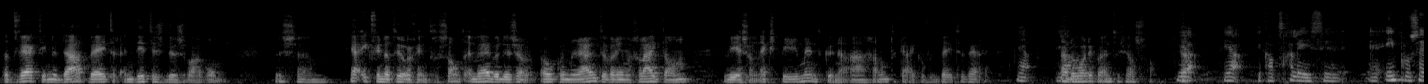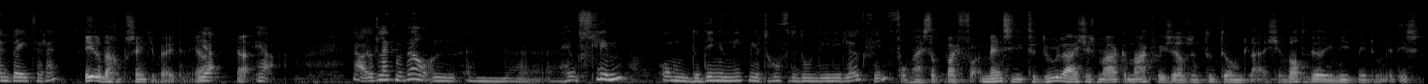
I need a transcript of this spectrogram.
dat werkt inderdaad beter en dit is dus waarom. Dus um, ja, ik vind dat heel erg interessant. En we hebben dus ook een ruimte waarin we gelijk dan weer zo'n experiment kunnen aangaan om te kijken of het beter werkt. Ja, nou, daar word ik wel enthousiast van. Ja, ja, ja. ik had gelezen, uh, 1% beter hè? Iedere dag een procentje beter, ja. ja. ja. Nou, dat lijkt me wel een, een uh, heel slim om de dingen niet meer te hoeven te doen die je niet leuk vindt. Volgens mij is dat bij mensen die to-do-lijstjes maken, maak voor jezelf een to-don't-lijstje. Wat wil je niet meer doen? Het is,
